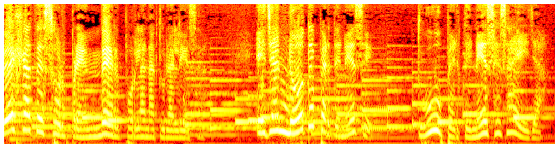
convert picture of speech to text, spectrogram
Déjate sorprender por la naturaleza. Ella no te pertenece, tú perteneces a ella.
